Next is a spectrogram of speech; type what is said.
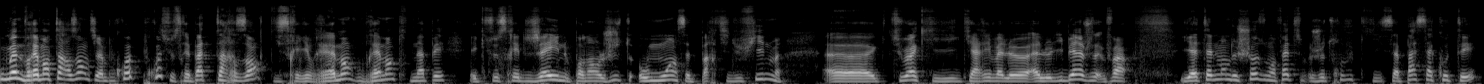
ou même vraiment Tarzan. Tiens, pourquoi pourquoi ce serait pas Tarzan qui serait vraiment vraiment kidnappé et que ce serait Jane pendant juste au moins cette partie du film, euh, tu vois, qui, qui arrive à le, libérer? Enfin, il y a tellement de choses où en fait, je trouve que ça passe à côté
